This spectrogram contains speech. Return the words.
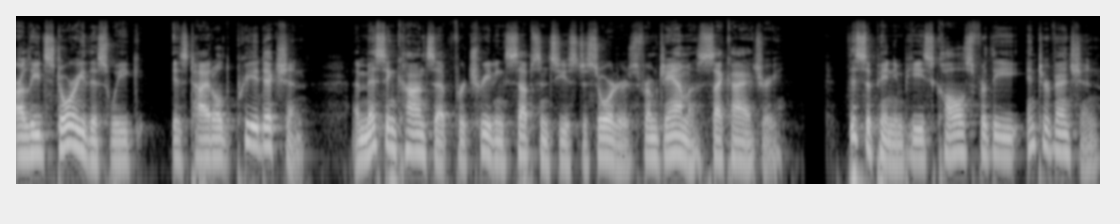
Our lead story this week is titled Pre Addiction A Missing Concept for Treating Substance Use Disorders from JAMA Psychiatry. This opinion piece calls for the intervention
